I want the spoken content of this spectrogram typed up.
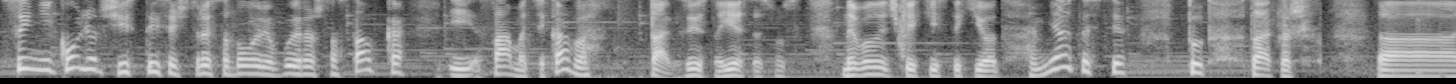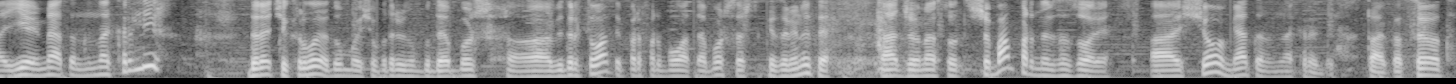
Синій колір, 6300 доларів виграшна ставка. І саме цікаве, так, звісно, є невеличкі якісь такі от м'ятості. Тут також а, є м'ятина на крилі. До речі, крило, я думаю, що потрібно буде або ж а, відректувати, перефарбувати, або ж все ж таки замінити. Адже у нас тут ще бампер не в зазорі, а що м'ятина на крилі. Так, оце от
